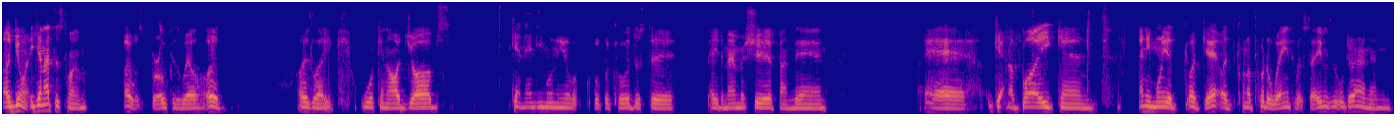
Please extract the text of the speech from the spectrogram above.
again, again at this time, I was broke as well. I, I was like working odd jobs, getting any money up, up I could just to pay the membership, and then uh, getting a bike and any money I'd, I'd get, I'd kind of put away into a savings little jar. And then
